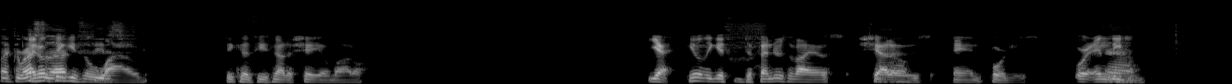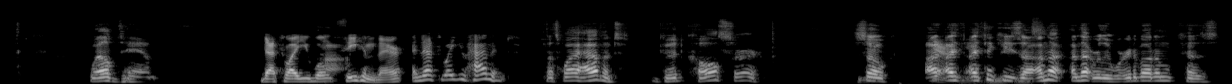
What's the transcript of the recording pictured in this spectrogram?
like the rest I rest don't of that, think he's feet is- allowed because he's not a Shayo model. Yeah, he only gets Defenders of Ios, Shadows, and Forges, or and Yeah. Legions. Well, damn. That's why you won't Ah. see him there, and that's why you haven't. That's why I haven't. Good call, sir. So I, Yeah, I, he I think makes he's. Uh. I'm not. I'm not really worried about him because.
